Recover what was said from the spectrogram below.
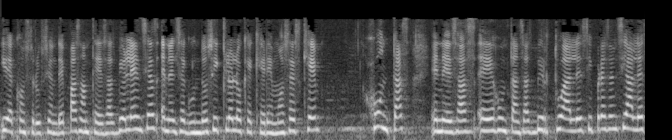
y de construcción de paz ante esas violencias. En el segundo ciclo lo que queremos es que juntas, en esas eh, juntanzas virtuales y presenciales,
